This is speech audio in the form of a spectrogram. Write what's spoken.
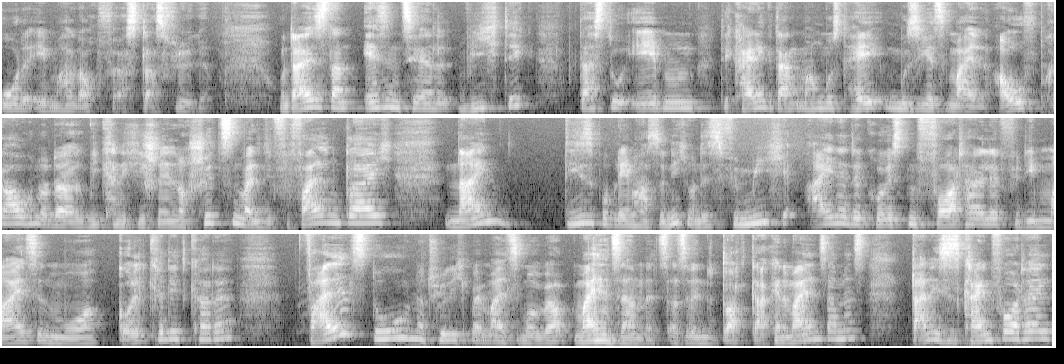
oder eben halt auch First-Class-Flüge. Und da ist es dann essentiell wichtig, dass du eben dir keine Gedanken machen musst, hey, muss ich jetzt Meilen aufbrauchen oder wie kann ich die schnell noch schützen, weil die verfallen gleich. Nein, dieses Problem hast du nicht und das ist für mich einer der größten Vorteile für die Miles More Goldkreditkarte, Falls du natürlich bei Miles More überhaupt Meilen sammelst, also wenn du dort gar keine Meilen sammelst, dann ist es kein Vorteil.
